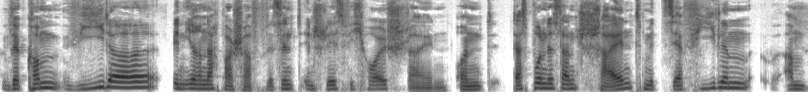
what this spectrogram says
Wir kommen wieder in ihre Nachbarschaft. Wir sind in Schleswig-Holstein. Und das Bundesland scheint mit sehr vielem am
